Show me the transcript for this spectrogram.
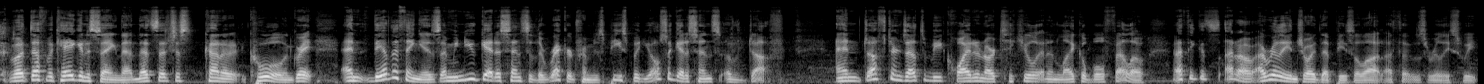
But Duff McKagan is saying that. And that's that's just kind of cool and great. And the other thing is, I mean, you get a sense of the record from his piece, but you also get a sense of Duff. And Duff turns out to be quite an articulate and likable fellow. And I think it's I don't know. I really enjoyed that piece a lot. I thought it was really sweet.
